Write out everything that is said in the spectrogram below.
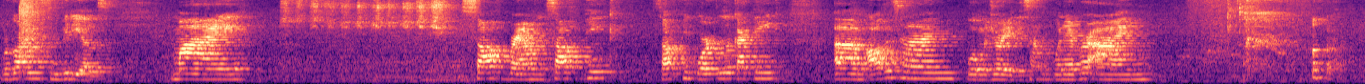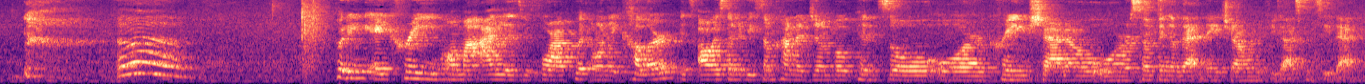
regarding some videos. My soft brown, soft pink, soft pink work look, I think. Um, all the time, well, majority of the time, whenever I'm putting a cream on my eyelids before I put on a color, it's always going to be some kind of jumbo pencil or cream shadow or something of that nature. I wonder if you guys can see that.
